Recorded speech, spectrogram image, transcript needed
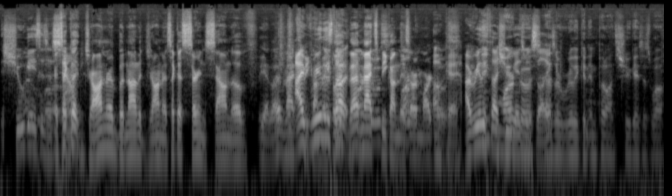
it- shoegaze is a it's sound? like a genre, but not a genre. It's like a certain sound of. Yeah, let Matt I speak really on this. thought- let, let Matt speak on this Mar- or Marcos. okay, I really think thought shoegaze Marcos was like. has a really good input on shoegaze as well.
